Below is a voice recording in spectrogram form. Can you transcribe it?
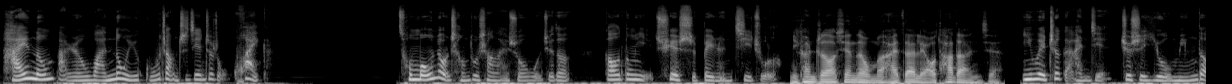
还能把人玩弄于股掌之间这种快感。从某种程度上来说，我觉得。高登也确实被人记住了。你看，直到现在我们还在聊他的案件，因为这个案件就是有名的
